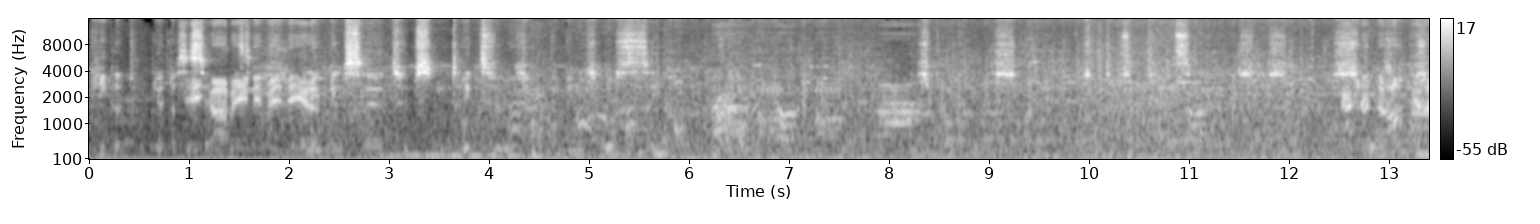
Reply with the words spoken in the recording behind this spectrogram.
Kriegertruppe, das ist Ich ja habe nice. ihn im Visier. Wenn ihr übrigens äh, Tipps und Tricks für mich habt, dann bin ich euch sehr dankbar. Ich brauche nämlich Wir haben einen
